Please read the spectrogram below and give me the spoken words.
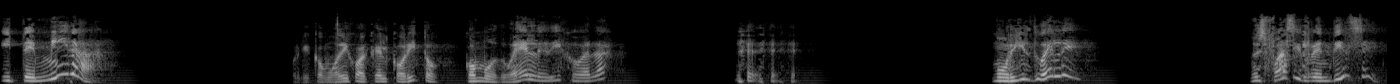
y te mira. Porque como dijo aquel corito, cómo duele, dijo, ¿verdad? Morir duele. No es fácil rendirse.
